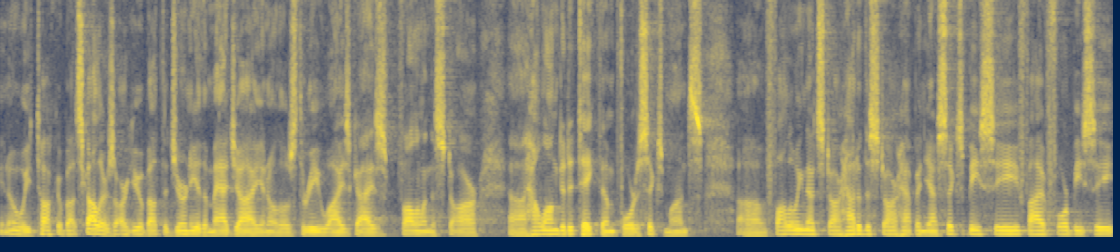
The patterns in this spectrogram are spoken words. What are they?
You know, we talk about, scholars argue about the journey of the Magi, you know, those three wise guys following the star. Uh, how long did it take them? Four to six months. Uh, following that star, how did the star happen? Yeah, 6 BC, 5, 4 BC,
